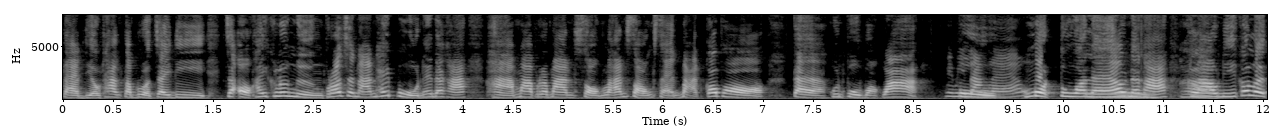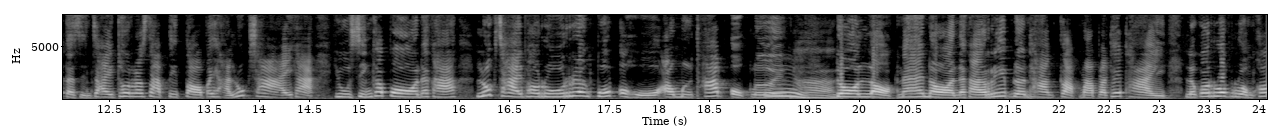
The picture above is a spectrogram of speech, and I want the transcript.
แต่เดี๋ยวทางตำรวจใจดี จะออกให้ครึ่งหนึ่ง เพราะฉะนั้นให้ปู่เนี่ยนะคะ หามาประมาณ2ล้าน2แสนบาทก็พอ แต่คุณปู่บอกว่า ไม่มีตังค์แล้ว หมดตัวแล้วนะคะ ค่ะ คราวนี้ก็เลยตัดสินใจโทรศัพท์ติดต่อไปหาลูกชายค่ะ อยู่สิงคโปร์นะคะ ลูกชายพอรู้เรื่องปุ๊บ โอ้โห เอามือทาบอกเลยค่ะ โดนหลอกแน่นอนนะคะ รีบเดินทางกลับมาประเทศไทย แล้วก็รวบรวมข้อ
